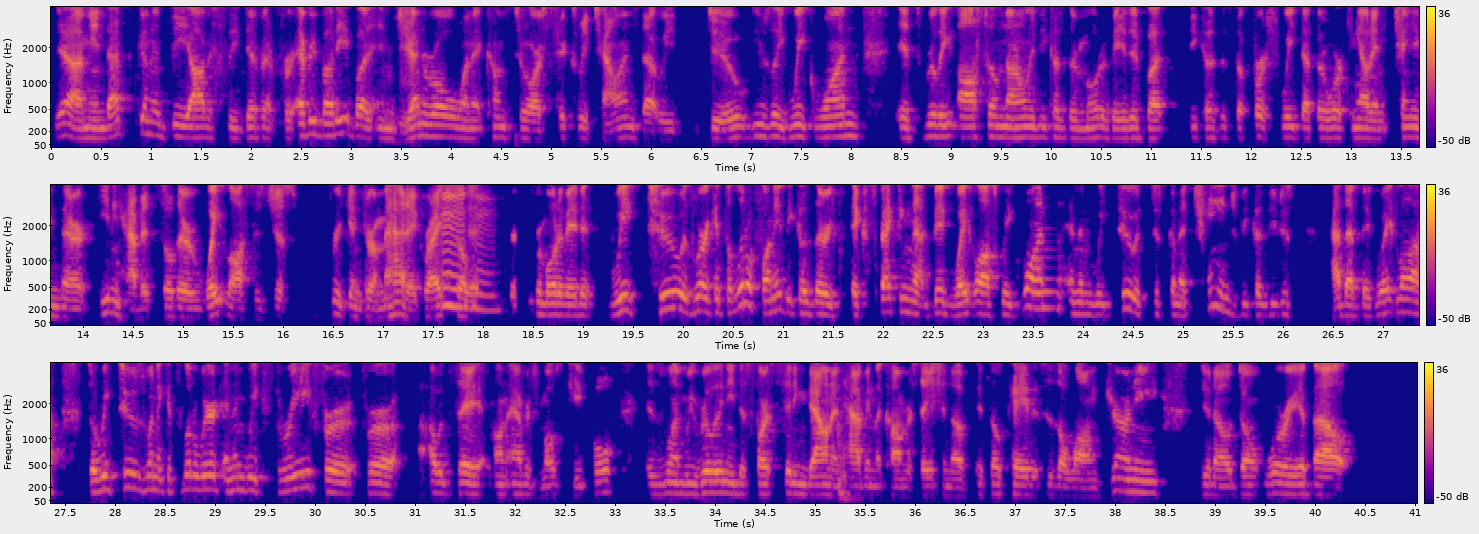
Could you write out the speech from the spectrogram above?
Yeah, I mean, that's going to be obviously different for everybody, but in general, when it comes to our six week challenge that we do, usually week one, it's really awesome, not only because they're motivated, but because it's the first week that they're working out and changing their eating habits. So their weight loss is just freaking dramatic, right? So Mhm. they're super motivated. Week two is where it gets a little funny because they're expecting that big weight loss week one, and then week two, it's just going to change because you just had that big weight loss. So week two is when it gets a little weird, and then week three for for I would say on average most people is when we really need to start sitting down and having the conversation of it's okay, this is a long journey. You know, don't worry about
